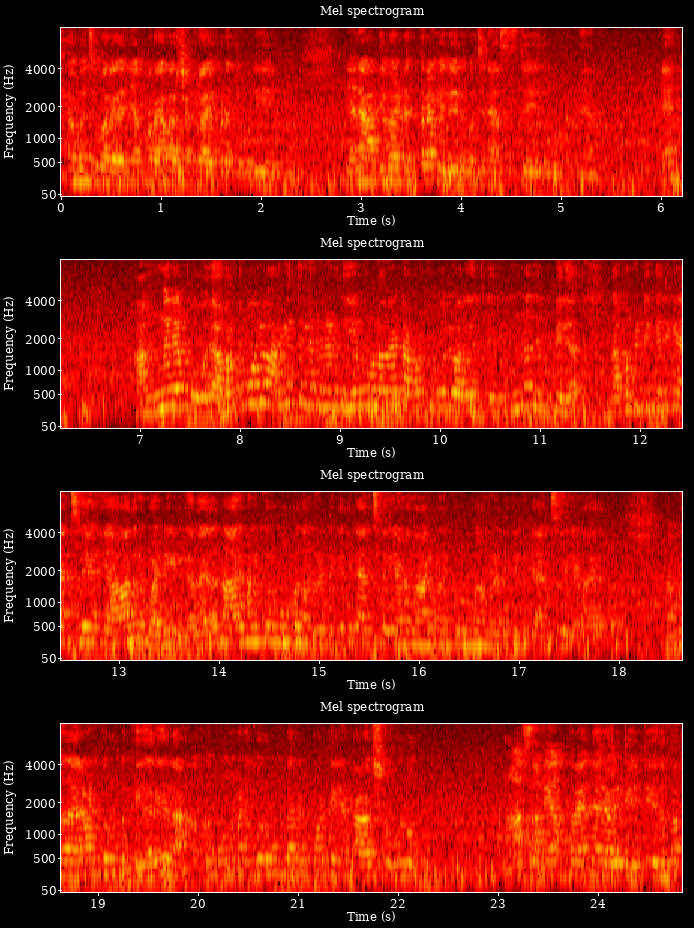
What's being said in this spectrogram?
അപ്പം വെച്ച് പറയാം ഞാൻ കുറേ വർഷങ്ങളായി ഇവിടെ ജോലി ചെയ്യുന്നു. ഞാൻ ആദ്യമായിട്ട് ഇത്രയും വലിയൊരു കൊച്ചിനെ അസിസ്റ്റ് ചെയ്തുകൊണ്ടിരുന്നതാണ്. ഏഹ് അങ്ങനെ പോലും അവർക്ക് പോലും അറിയത്തില്ല. അങ്ങനെ ഒരു നിയമമുള്ളതായിട്ട് അവർക്ക് പോലും അറിയത്തില്ല. ഇന്ന നിപ്പിൽ നമുക്ക് ടിക്കറ്റ് ക്യാൻസൽ ചെയ്യാൻ യാതൊരു വഴിയില്ല അതായത് നാല് മണിക്കൂർ മുമ്പ് നമ്മൾ ക്യാൻസൽ ചെയ്യണം. നാല് മണിക്കൂർ മുമ്പ് നമ്മൾ ടിക്കറ്റ് ക്യാൻസൽ ചെയ്യണമായിരുന്നു. നമ്മൾ നാല് മണിക്കൂർ മുമ്പ് കയറിയതാണ് നമ്മൾ മൂന്ന് മണിക്കൂർ മുമ്പ് റിപ്പോർട്ട് ചെയ്യേണ്ട ആവശ്യമുള്ളൂ. ആ സമയം അത്രയും നേരം അവർ വെയിറ്റ് ചെയ്തപ്പോൾ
